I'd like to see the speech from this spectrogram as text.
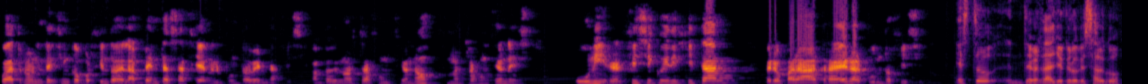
94-95% de las ventas se hacían en el punto de venta físico. Entonces nuestra función, no, nuestra función es unir el físico y digital, pero para atraer al punto físico. Esto, de verdad, yo creo que es algo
